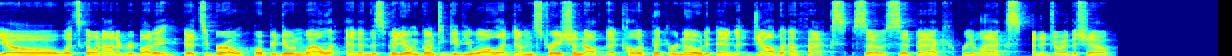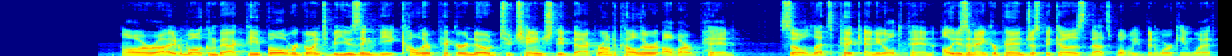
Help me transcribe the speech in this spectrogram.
Yo, what's going on everybody? It's your bro, hope you're doing well, and in this video I'm going to give you all a demonstration of the color picker node in JavaFX, so sit back, relax, and enjoy the show. Alright, welcome back people. We're going to be using the color picker node to change the background color of our pane. So let's pick any old pane. I'll use an anchor pane just because that's what we've been working with.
